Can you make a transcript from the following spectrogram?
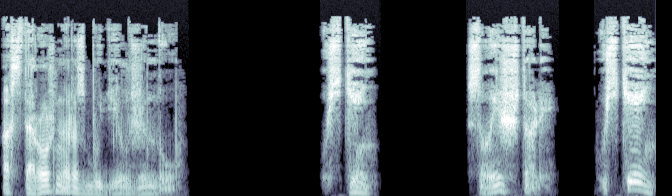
осторожно разбудил жену. — Устень, слышь, что ли? Устень!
